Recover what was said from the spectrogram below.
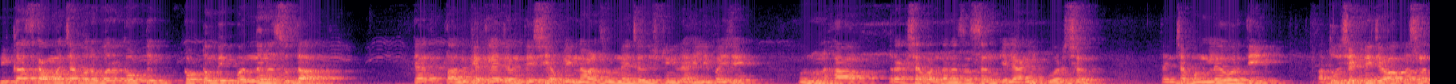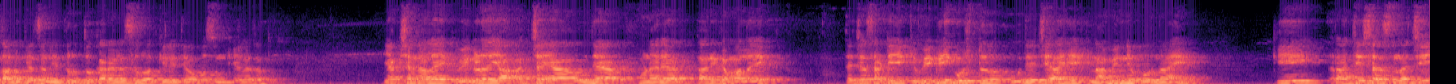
विकास कामाच्या बरोबर कौटुंब कौटुंबिक बंधनं सुद्धा त्या तालुक्यातल्या जनतेशी आपली नाळ जोडण्याच्या दृष्टीने राहिली पाहिजे. म्हणून हा रक्षाबंधनाचा सण गेल्या अनेक वर्ष त्यांच्या बंगल्यावरती अतुल शेट्टी जेव्हापासून तालुक्याचं नेतृत्व करायला सुरुवात केली तेव्हापासून केला जातो. या क्षणाला एक वेगळं या आजच्या या उद्या होणाऱ्या कार्यक्रमाला एक त्याच्यासाठी एक वेगळी गोष्ट उद्याची आहे एक नाविन्यपूर्ण आहे की राज्य शासनाची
